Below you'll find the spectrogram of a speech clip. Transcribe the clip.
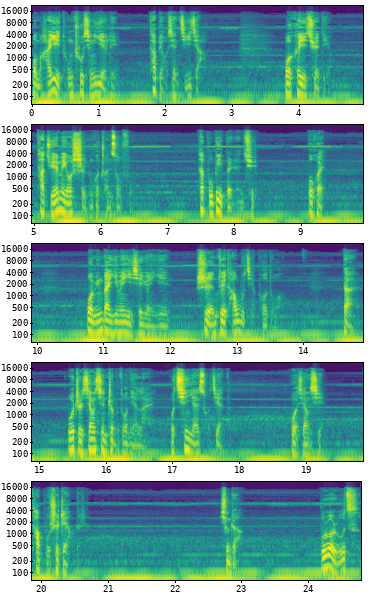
我们还一同出行夜猎，他表现极佳。我可以确定，他绝没有使用过传送符。他不必本人去。不会。我明白，因为一些原因，世人对他误解颇多，但。我只相信这么多年来我亲眼所见的。我相信，他不是这样的人。兄长，不若如此。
